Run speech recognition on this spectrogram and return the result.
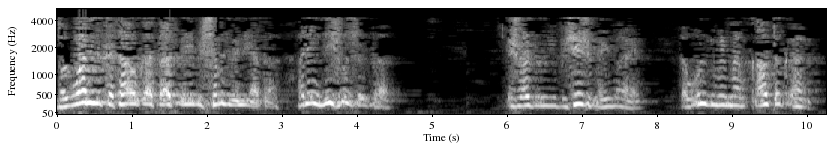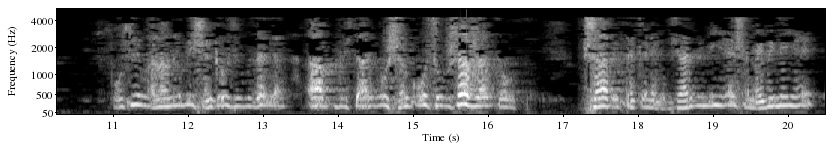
भगवान की कथाओं का तात्पर्य भी समझ में नहीं आता। अरे, नहीं समझ सकता। इस बात उनकी विशेष महिमा है। अब उनकी महिमा कहाँ तक है? पूछने वाला ने भी शंकर से गया आप विस्तार वो संकोच साफ़ साफ़ हो? साफ़ इतना कहने का विचार भी नहीं है, समय भी नहीं है।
